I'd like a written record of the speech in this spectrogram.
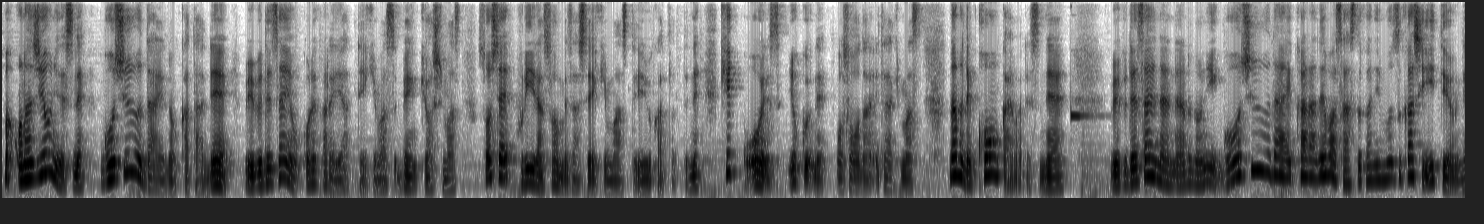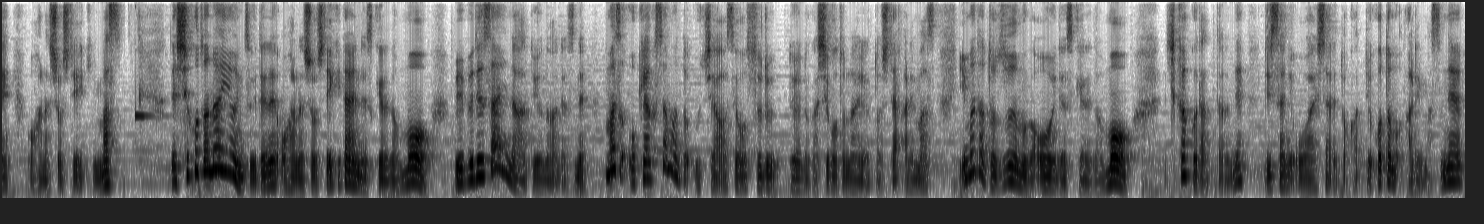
まあ、同じようにですね、50代の方で Web デザインをこれからやっていきます。勉強します。そしてフリーランスを目指していきますっていう方ってね、結構多いです。よくね、ご相談いただきます。なので今回はですね、Web デザイナーになるのに50代からではさすがに難しいっていうね、お話をしていきます。で、仕事内容についてね、お話をしていきたいんですけれども、Web デザイナーというのはですね、まずお客様と打ち合わせをするというのが仕事内容としてあります。今だと Zoom が多いですけれども、近くだったらね、実際にお会いしたりとかっていうこともありますね。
